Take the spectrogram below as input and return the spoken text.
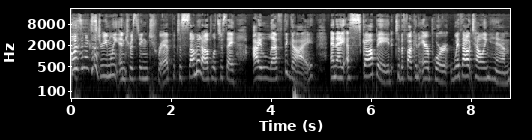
was an extremely interesting trip. To sum it up, let's just say I left the guy and I escapade to the fucking airport without telling him.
